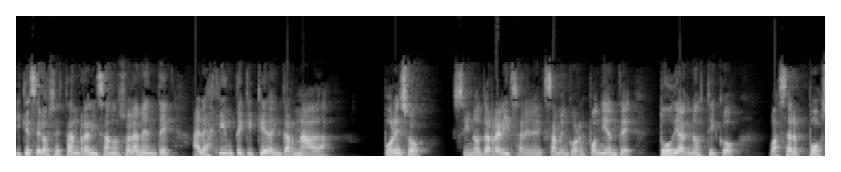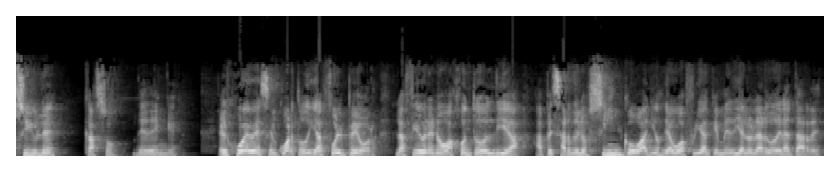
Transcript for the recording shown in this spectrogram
y que se los están realizando solamente a la gente que queda internada. Por eso, si no te realizan el examen correspondiente, tu diagnóstico va a ser posible caso de dengue. El jueves, el cuarto día, fue el peor. La fiebre no bajó en todo el día, a pesar de los cinco baños de agua fría que me di a lo largo de la tarde.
